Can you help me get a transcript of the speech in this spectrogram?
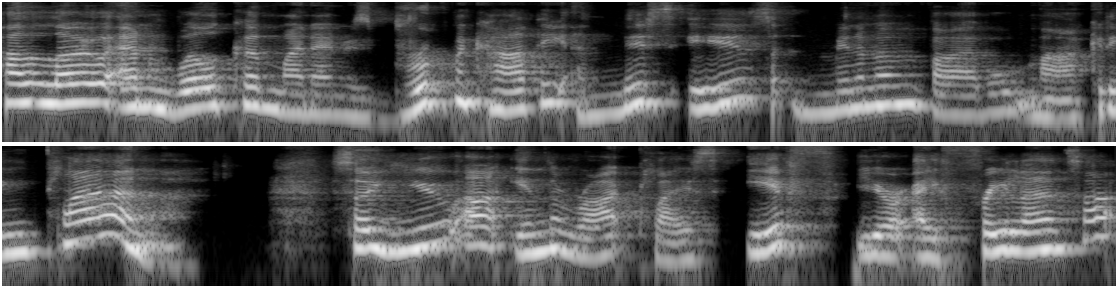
Hello and welcome. My name is Brooke McCarthy and this is Minimum Viable Marketing Plan. So you are in the right place if you're a freelancer,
